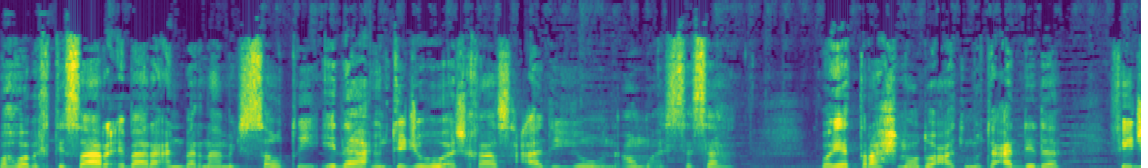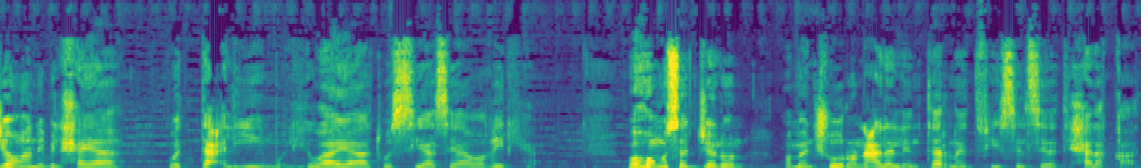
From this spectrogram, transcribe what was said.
وهو باختصار عبارة عن برنامج صوتي إذاعي ينتجه أشخاص عاديون أو مؤسسات ويطرح موضوعات متعددة في جوانب الحياة والتعليم والهوايات والسياسة وغيرها. وهو مسجل ومنشور على الإنترنت في سلسلة حلقات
